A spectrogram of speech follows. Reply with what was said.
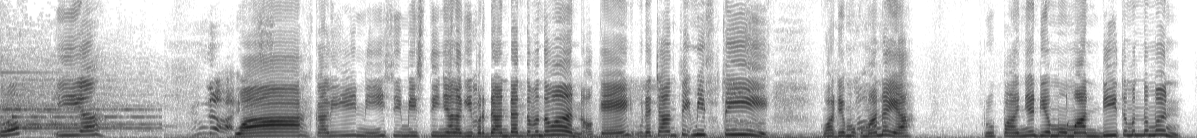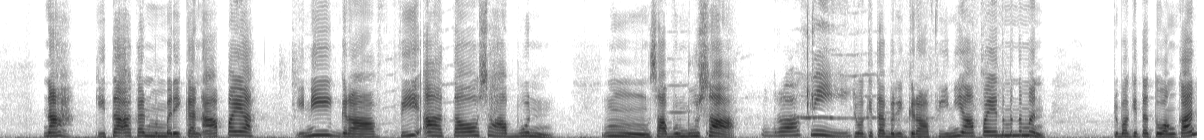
loh. iya. Nice. Wah, kali ini si Mistinya lagi berdandan, teman-teman. Oke, udah cantik Misty. Wah, dia mau ke mana ya? Rupanya dia mau mandi, teman-teman. Nah, kita akan memberikan apa ya? Ini grafi atau sabun? Hmm, sabun busa. Grafi. Coba kita beri grafi ini apa ya teman-teman? Coba kita tuangkan.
